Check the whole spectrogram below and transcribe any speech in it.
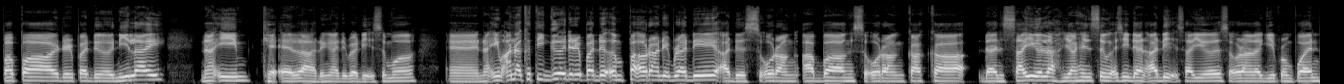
papa daripada Nilai Naim KL lah dengan adik-beradik semua. And Naim anak ketiga daripada empat orang adik-beradik Ada seorang abang, seorang kakak Dan saya lah yang handsome kat sini Dan adik saya seorang lagi perempuan.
